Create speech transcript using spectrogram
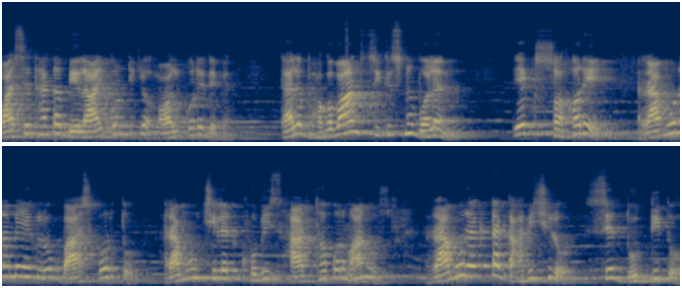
পাশে থাকা বেল আইকনটিকে অল করে দেবেন। তাহলে ভগবান শ্রীকৃষ্ণ বলেন, এক শহরে রামু নামে এক লোক বাস করত। রামু ছিলেন খুবই স্বার্থপর মানুষ। রামুর একটা গাভী ছিল, সে দুধ দিত।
